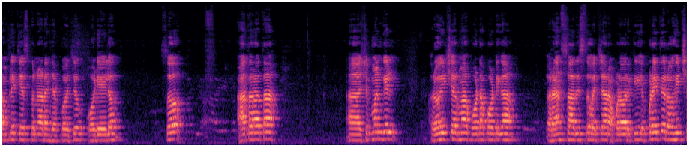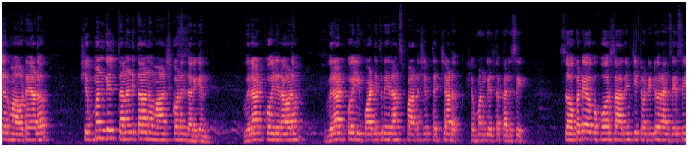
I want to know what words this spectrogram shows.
కంప్లీట్ చేసుకున్నాడని చెప్పుకోవచ్చు ఓడిఐలో. సో ఆ తర్వాత శుభ్మన్ గిల్ రోహిత్ శర్మ పోటాపోటీగా రన్స్ సాధిస్తూ వచ్చారు అప్పటి వరకు ఎప్పుడైతే రోహిత్ శర్మ అవుట్ అయ్యాడో శుభ్మన్ గిల్ తనని తాను మార్చుకోవడం జరిగింది. విరాట్ కోహ్లీ రావడం Virat Kohli forty three runs partnership తెచ్చాడు శుభ్మన్ గిల్తో కలిసి. సో ఒకటే ఒక ఫోర్ సాధించి ట్వంటీ టూ రన్స్ వేసి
